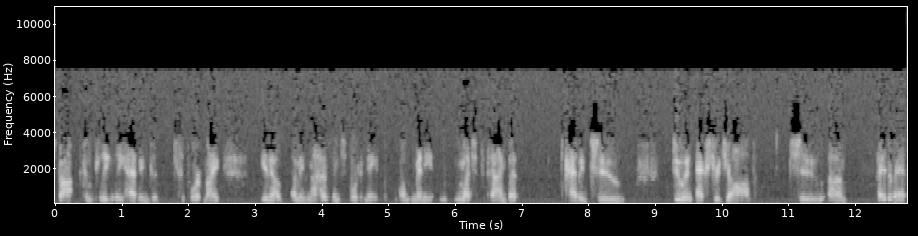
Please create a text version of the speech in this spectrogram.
stopped completely having to support my. You know, I mean, my husband supported me many much of the time, but having to do an extra job to um, pay the rent.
